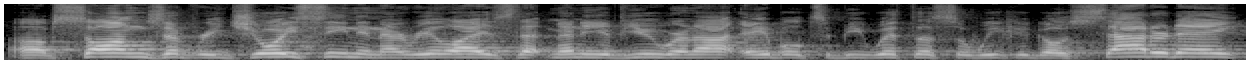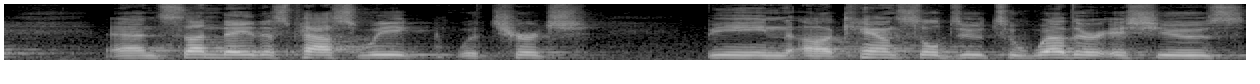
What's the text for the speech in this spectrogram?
of songs of rejoicing, and I realize that many of you were not able to be with us a week ago Saturday and Sunday this past week with church being uh, canceled due to weather issues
